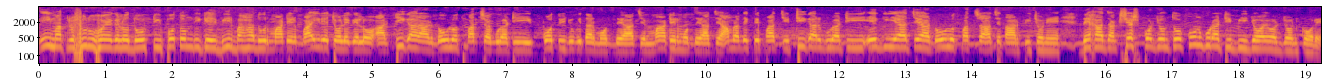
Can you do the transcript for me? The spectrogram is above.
এই মাত্র শুরু হয়ে গেল দৌড়টি। প্রথম দিকেই বীর বাহাদুর মাঠের বাইরে চলে গেল আর টিগার আর দৌলত বাদশা গুড়াটি প্রতিযোগিতার মধ্যে আছে, মাঠের মধ্যে আছে। আমরা দেখতে পাচ্ছি টিগার গুড়াটি এগিয়ে আছে আর দৌলত বাদশা আছে তার পিছনে। দেখা যাক শেষ পর্যন্ত কোন গুড়াটি বিজয় অর্জন করে।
